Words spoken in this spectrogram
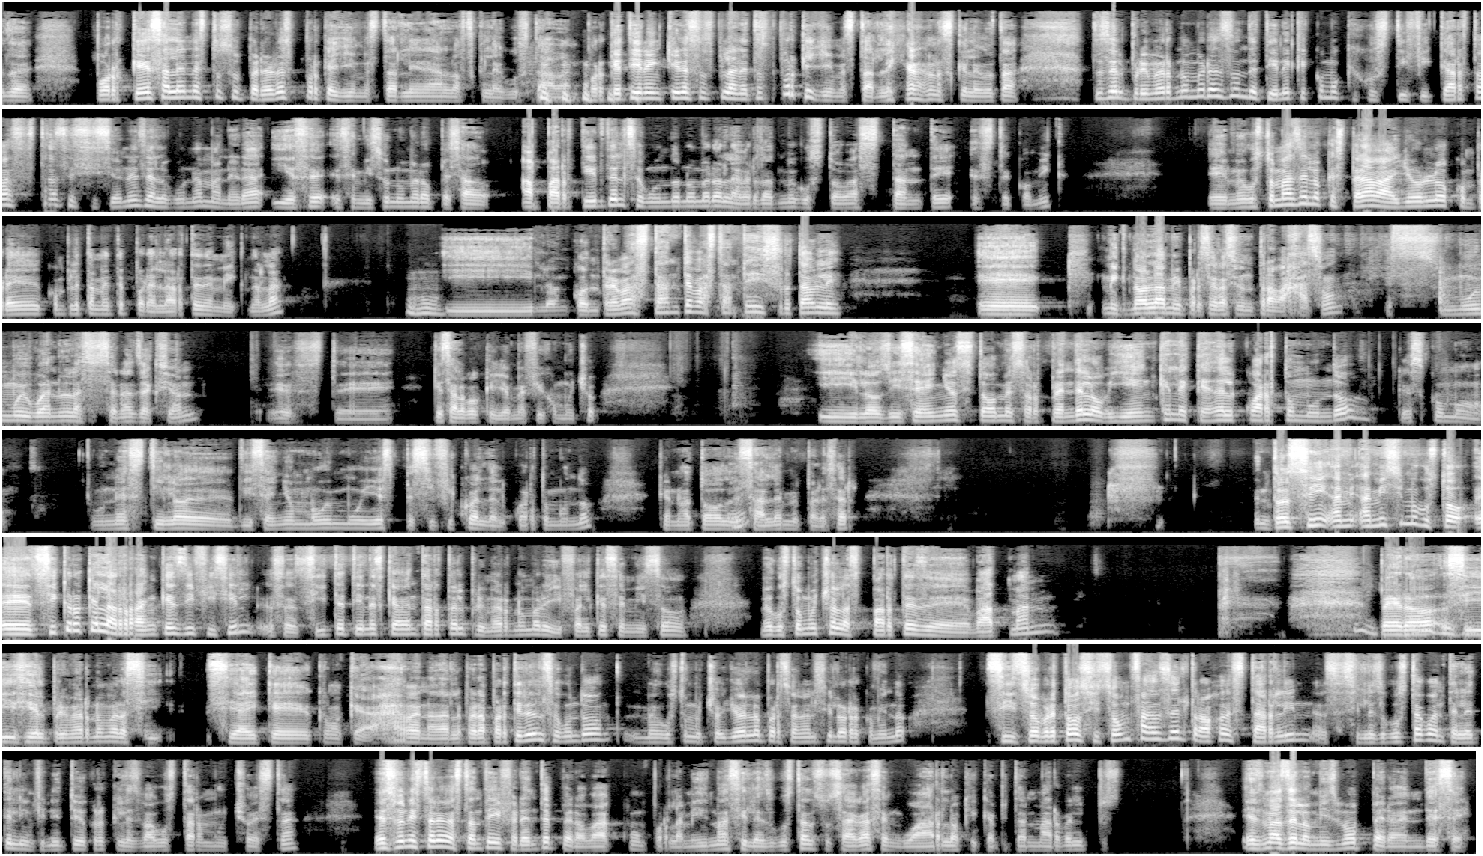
¿Por qué salen estos superhéroes? Porque Jim Starlin eran los que le gustaban. ¿Por qué tienen que ir a esos planetas? Porque Jim Starlin eran los que le gustaban. Entonces el primer número es donde tiene que como que justificar todas estas decisiones de alguna manera y ese, ese me hizo un número pesado. A partir del segundo número, la verdad me gustó bastante este cómic. Eh, me gustó más de lo que esperaba. Yo lo compré completamente por el arte de Mignola y lo encontré bastante, bastante disfrutable. Eh, Mignola, a mi parecer, hace un trabajazo. Es muy, muy bueno en las escenas de acción. Este, que es algo que yo me fijo mucho. Y los diseños y todo, me sorprende lo bien que le queda el cuarto mundo, que es como un estilo de diseño muy, muy específico el del cuarto mundo, que no a todos les sale, a mi parecer. Entonces sí, a mí, sí me gustó. Eh, sí creo que el arranque es difícil, o sea, sí te tienes que aventar todo el primer número y fue el que se me hizo. Me gustó mucho las partes de Batman, pero sí, sí, el primer número sí, sí hay que como que, ah, bueno, darle. Pero a partir del segundo me gustó mucho. Yo en lo personal sí lo recomiendo. Sí, sobre todo si son fans del trabajo de Starling, o sea, si les gusta Guantelete el Infinito, yo creo que les va a gustar mucho esta. Es una historia bastante diferente, pero va como por la misma. Si les gustan sus sagas en Warlock y Capitán Marvel, pues es más de lo mismo, pero en DC.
